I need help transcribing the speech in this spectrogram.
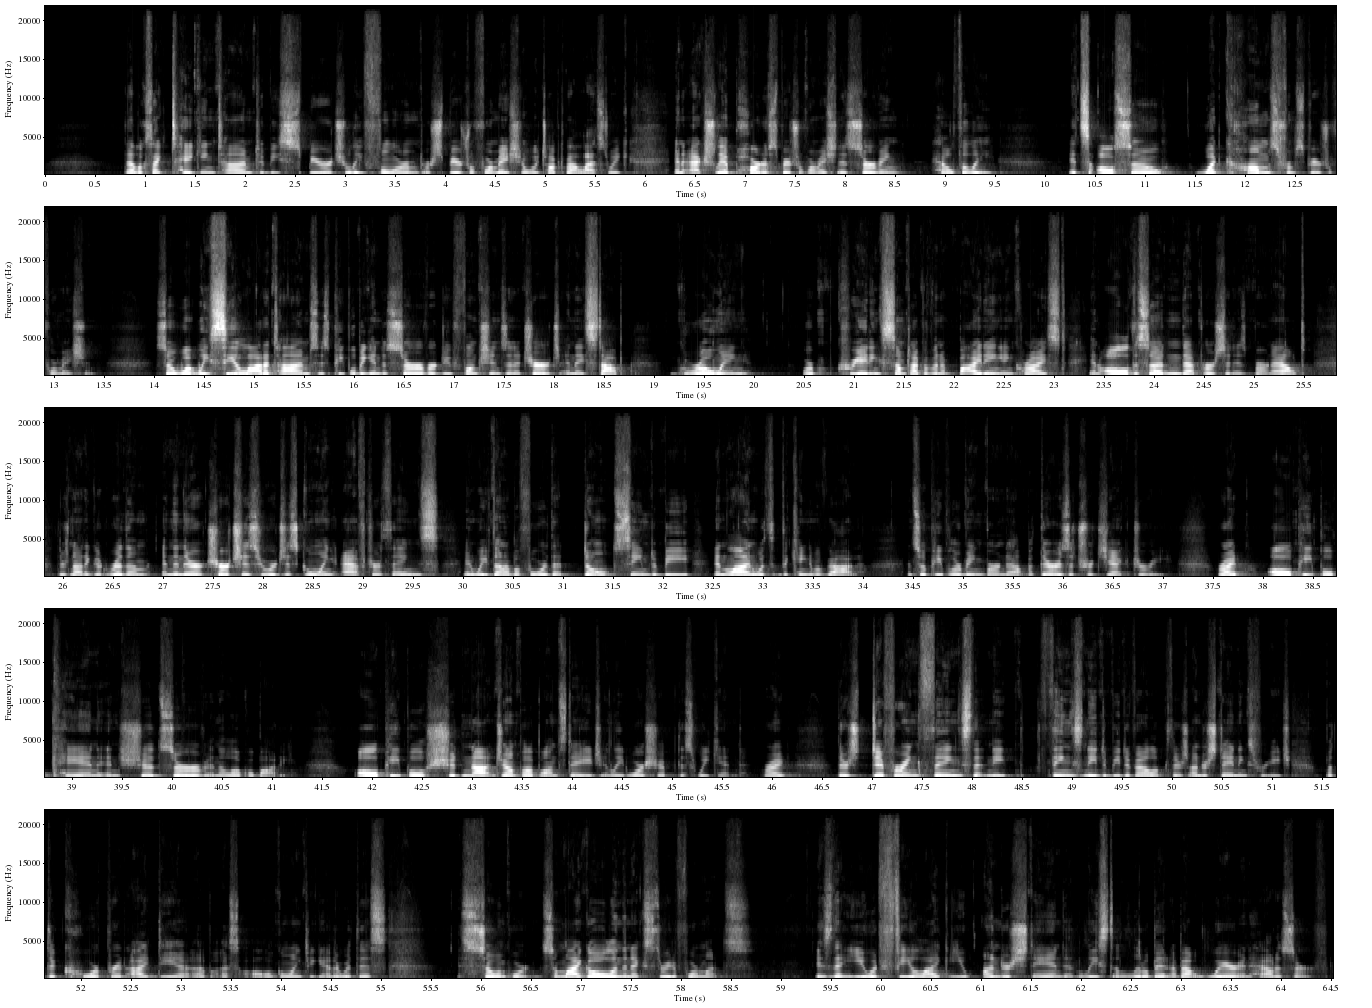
That looks like taking time to be spiritually formed or spiritual formation, what we talked about last week. And actually, a part of spiritual formation is serving healthily. It's also what comes from spiritual formation. So, what we see a lot of times is people begin to serve or do functions in a church and they stop growing or creating some type of an abiding in Christ, and all of a sudden that person is burnt out. There's not a good rhythm. And then there are churches who are just going after things, and we've done it before, that don't seem to be in line with the kingdom of God. And so people are being burned out. But there is a trajectory, right? All people can and should serve in the local body. All people should not jump up on stage and lead worship this weekend, right? There's differing things that need things need to be developed. There's understandings for each, but the corporate idea of us all going together with this is so important. So my goal in the next 3 to 4 months is that you would feel like you understand at least a little bit about where and how to serve.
